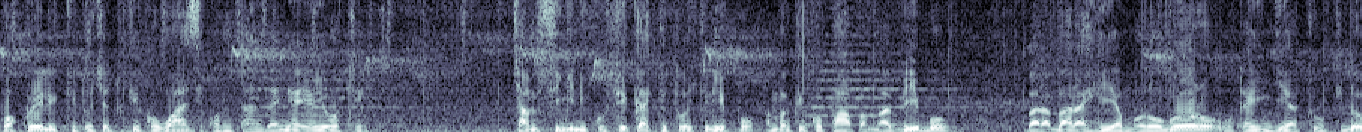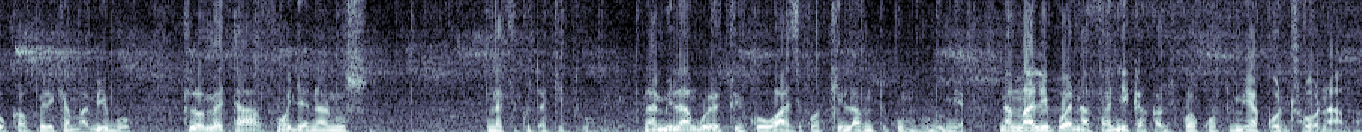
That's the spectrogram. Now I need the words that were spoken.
kwa kweli kituo chetu kiko wazi kwa Mtanzania yeyote. Cha msingi ni kufika kituo kilipo ambacho kiko pa hapa Mabibo, barabara hii ya Morogoro. Utaingia tu kidogo kapelekea Mabibo, kilomita moja na nusu unakikuta kituo, na milango yetu iko wazi kwa kila mtu kumhudumia, na malipo yanafanyika kwa kwa kutumia control number,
